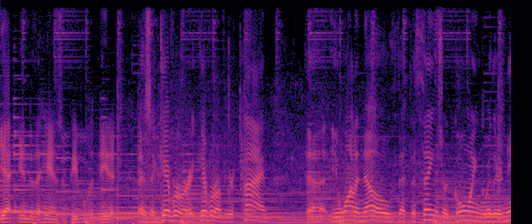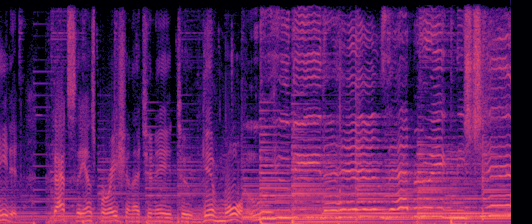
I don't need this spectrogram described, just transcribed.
get into the hands of people that need it. As a giver or a giver of your time, uh, you want to know that the things are going where they're needed. That's the inspiration that you need to give more. Will you be the hands that bring these children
